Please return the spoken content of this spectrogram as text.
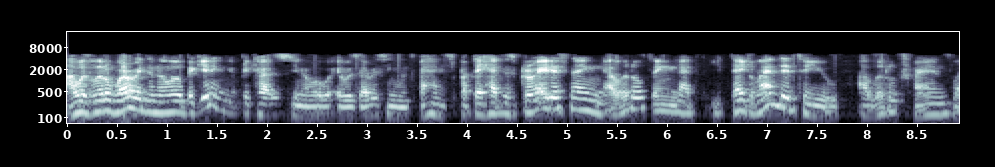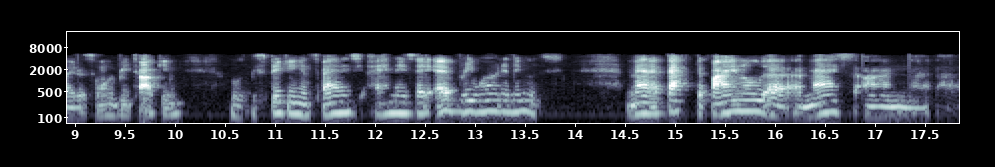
I was a little worried in the little beginning because, you know, it was everything in Spanish, but they had this greatest thing, a little thing that they lended to you, a little translator. Someone would be talking, would be speaking in Spanish, and they say every word in English. Matter of fact, the final uh, mass on uh,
